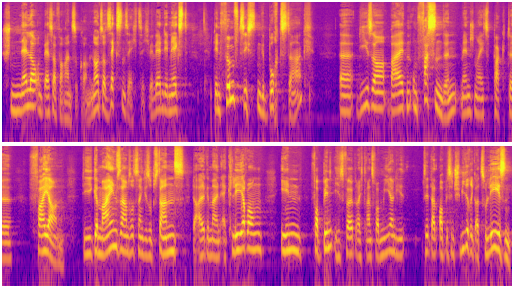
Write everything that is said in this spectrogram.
schneller und besser voranzukommen. 1966, wir werden demnächst den 50. Geburtstag äh, dieser beiden umfassenden Menschenrechtspakte feiern, die gemeinsam sozusagen die Substanz der allgemeinen Erklärung in verbindliches Völkerrecht transformieren. Die sind dann auch ein bisschen schwieriger zu lesen,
